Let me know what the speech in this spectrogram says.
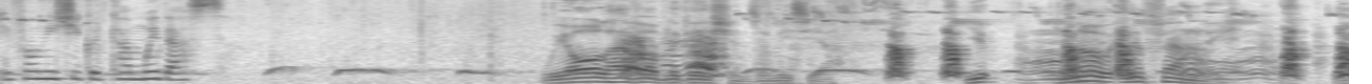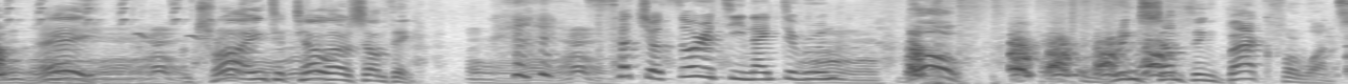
If only she could come with us. We all have obligations, Amicia. You, you know, in a family. Hey, I'm trying to tell her something. Such authority, Knight de Rune. Go! Bring something back for once.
